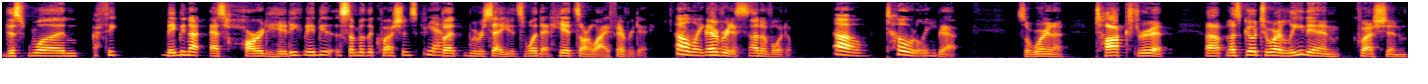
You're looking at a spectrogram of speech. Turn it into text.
this one I think maybe not as hard hitting, maybe some of the questions, yeah. but we were saying it's one that hits our life every day. Oh my, every day, unavoidable. Oh, totally. Yeah. So we're gonna talk through it. Uh, let's go to our lean in question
